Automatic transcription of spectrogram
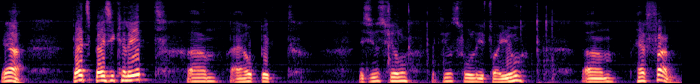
Yeah, that's basically it. Um, I hope it is useful, it's useful for you. Um, have fun.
